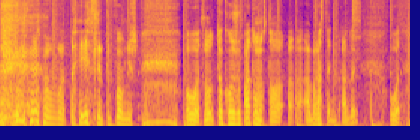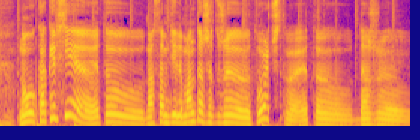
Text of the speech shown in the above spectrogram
Вот, если ты помнишь. Вот, ну только уже потом стал обрастать бородой. Вот. Ну, как и все, это на самом деле монтаж это же творчество, это даже,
